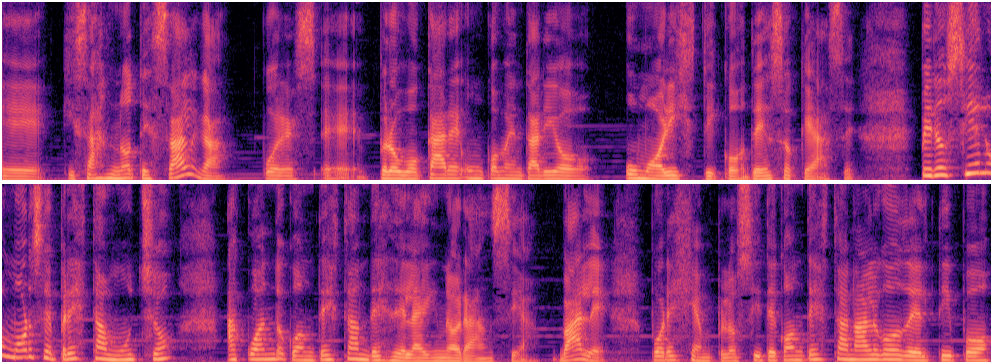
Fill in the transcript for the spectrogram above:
eh, quizás no te salga pues provocar un comentario humorístico de eso que hace. Pero sí el humor se presta mucho a cuando contestan desde la ignorancia, ¿vale? Por ejemplo, si te contestan algo del tipo,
